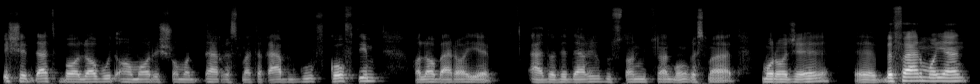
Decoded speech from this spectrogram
به شدت بالا بود. آمارش رو ما در قسمت قبل گفت گفتیم. حالا برای اعداد دقیق دوستان می‌تونن به اون قسمت مراجعه بفرمایند.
